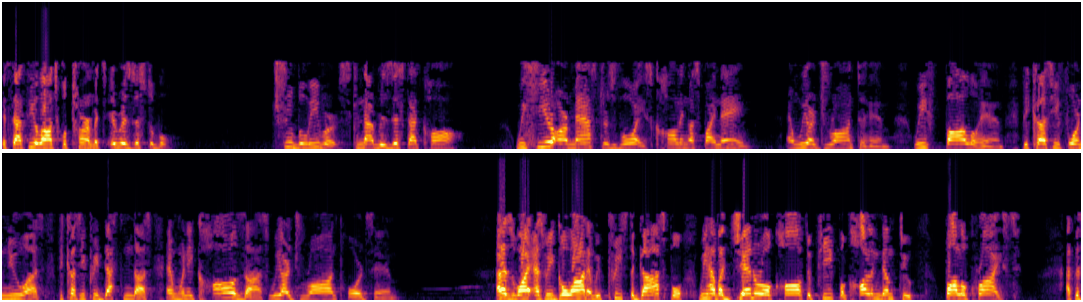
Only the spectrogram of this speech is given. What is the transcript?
it's that theological term, it's irresistible. True believers cannot resist that call. We hear our Master's voice calling us by name and we are drawn to Him. We follow Him because He foreknew us, because He predestined us, and when He calls us, we are drawn towards Him. That is why as we go out and we preach the gospel, we have a general call to people, calling them to follow Christ. At the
